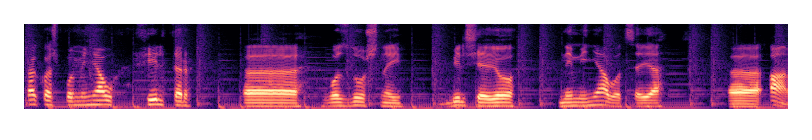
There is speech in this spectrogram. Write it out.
Також поміняв фільтр е, воздушний. Більше я його не міняв. Оце я. Е, а,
